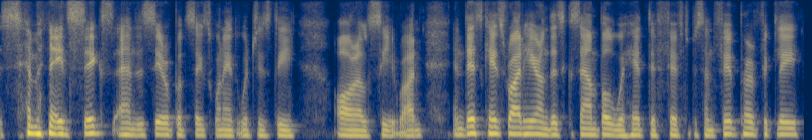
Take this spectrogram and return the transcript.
786 and the 0.618 which is the RLZ right in this case right here on this example we hit the 50% fib perfectly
